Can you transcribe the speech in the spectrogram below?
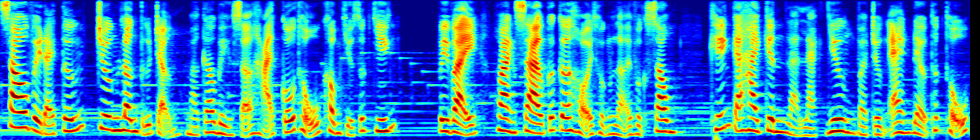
Sau vì đại tướng Trương Lân tử trận mà Cao Biền sợ hãi cố thủ không chịu xuất chiến. Vì vậy, Hoàng Sào có cơ hội thuận lợi vượt sông, khiến cả hai kinh là Lạc Dương và Trường An đều thất thủ.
